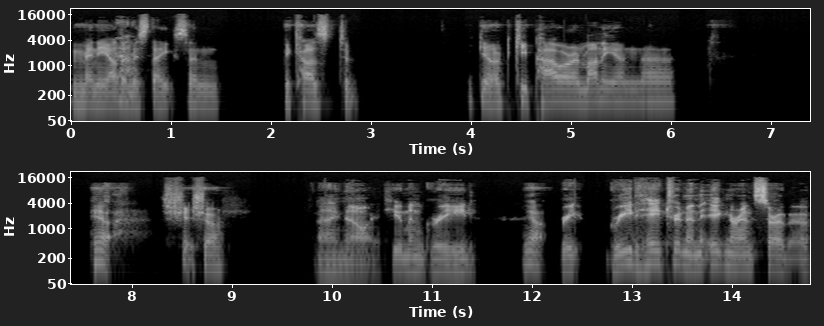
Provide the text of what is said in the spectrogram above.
many other Yeah. mistakes, and because to you know keep power and money and uh, yeah, shit show. I know. Human greed. Yeah. Greed, greed, hatred, and ignorance are the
